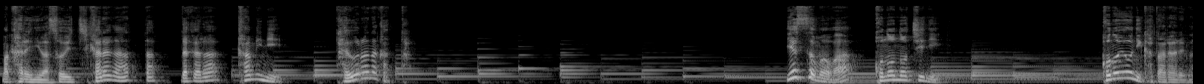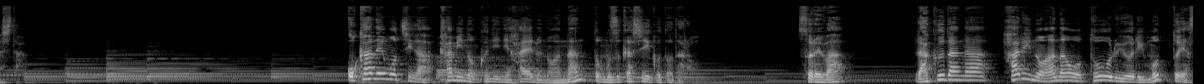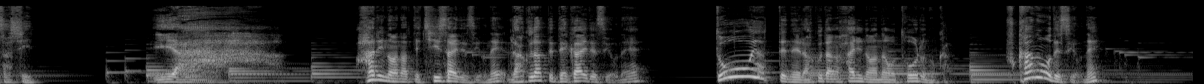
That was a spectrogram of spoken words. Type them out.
まあ彼にはそういう力があった。だから神に頼らなかった。イエス様はこの後にこのように語られました。お金持ちが神の国に入るのはなんと難しいことだろう。それは、ラクダが針の穴を通るよりもっと優しい。いやー、針の穴って小さいですよね。ラクダってでかいですよね。どうやってね、ラクダが針の穴を通るのか。不可能ですよね。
